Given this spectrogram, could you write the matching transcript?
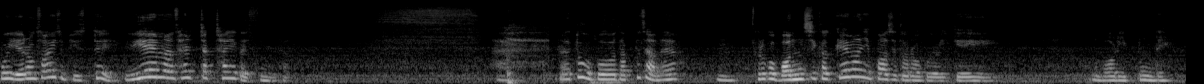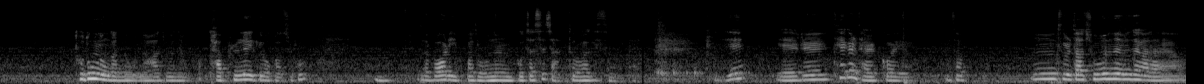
거의 얘랑 사이즈 비슷해. 위에만 살짝 차이가 있습니다. 하, 그래도 뭐 나쁘지 않아요. 음, 그리고 먼지가 꽤 많이 빠지더라고요, 이게. 머리 이쁜데. 도둑놈 같네, 오늘 아주 그냥 다 블랙이어가지고. 음, 머리 이뻐서 오늘 모자 쓰지 않도록 하겠습니다. 이제 얘를 택을 달 거예요. 그래서, 음, 둘 다 좋은 냄새가 나요.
